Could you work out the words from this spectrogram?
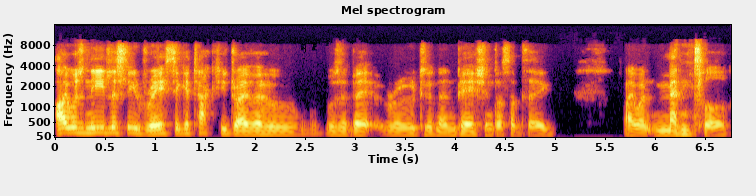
I was needlessly racing a taxi driver who was a bit rude and impatient or something. I went mental.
